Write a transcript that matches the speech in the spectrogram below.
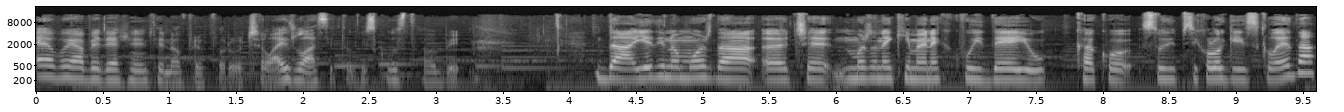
evo ja bi definitivno preporučila, iz vlastitog iskustva bi. Da, jedino možda e, će, možda neki imaju nekakvu ideju kako studij psihologije izgleda,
